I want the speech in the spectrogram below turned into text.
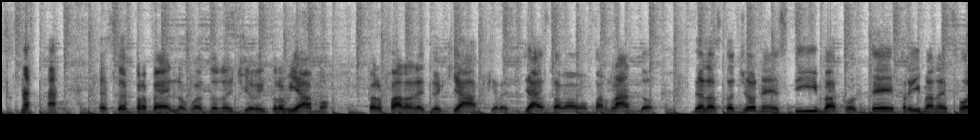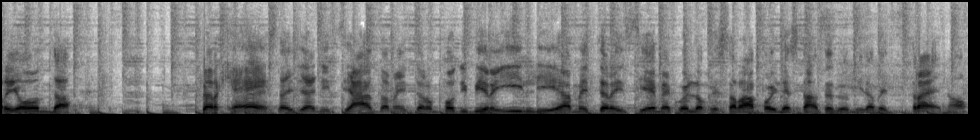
è sempre bello quando noi ci ritroviamo per fare le due chiacchiere. Già stavamo parlando della stagione estiva con te prima nel fuori onda perché stai già iniziando a mettere un po' di birilli a mettere insieme quello che sarà poi l'estate 2023, no?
